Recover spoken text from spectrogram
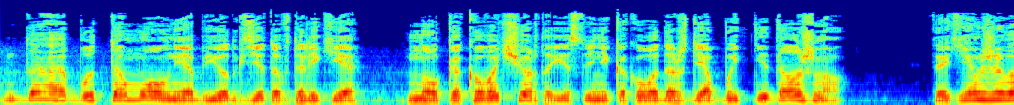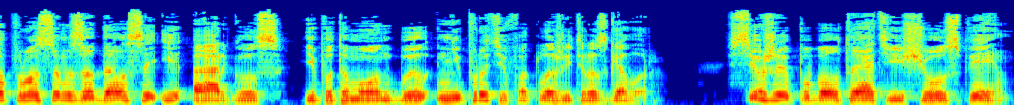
Да, будто молния бьет где-то вдалеке. Но какого черта, если никакого дождя быть не должно? Таким же вопросом задался и Аргус, и потому он был не против отложить разговор. Все же поболтать еще успеем,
